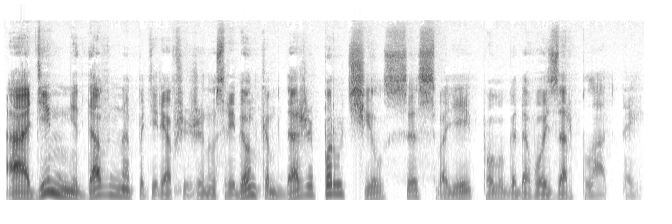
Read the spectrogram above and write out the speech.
а один, недавно потерявший жену с ребенком, даже поручился своей полугодовой зарплатой.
